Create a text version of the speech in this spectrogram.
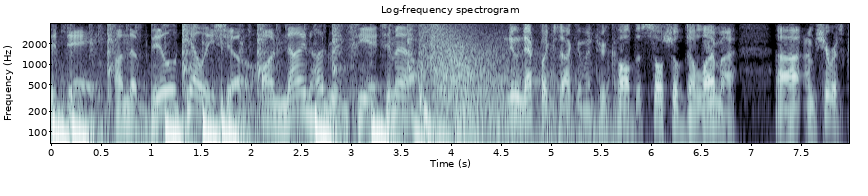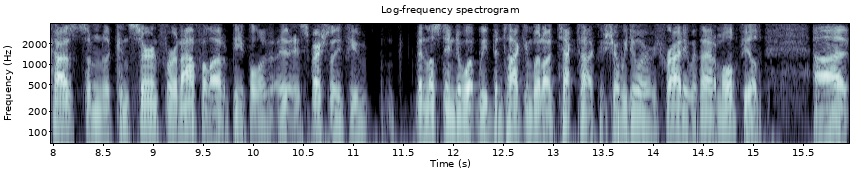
today on The Bill Kelly Show on 900 CHML. New Netflix documentary called The Social Dilemma. Uh, I'm sure it's caused some concern for an awful lot of people, especially if you've been listening to what we've been talking about on Tech Talk, the show we do every Friday with Adam Oldfield, uh,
